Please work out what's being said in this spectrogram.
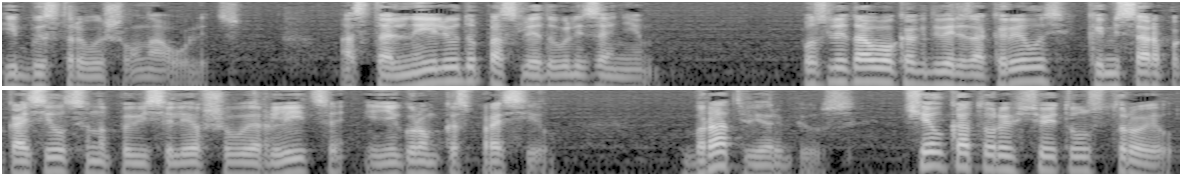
и быстро вышел на улицу. Остальные люди последовали за ним. После того, как дверь закрылась, комиссар покосился на повеселевшего эрлийца и негромко спросил. «Брат Вербиус, чел, который все это устроил,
